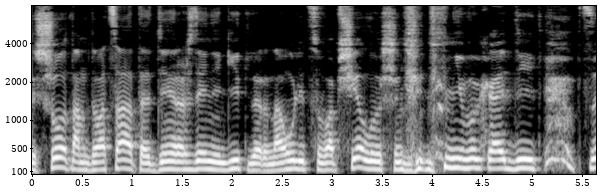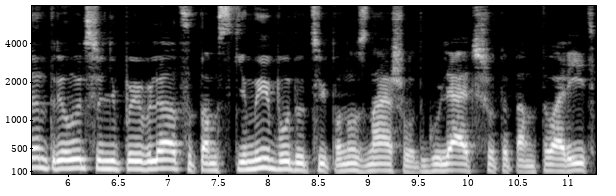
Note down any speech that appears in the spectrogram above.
ты что, там 20 день рождения Гитлера, на улицу вообще лучше не, не выходить, в центре лучше не появляться, там скины будут, типа, ну, знаешь, вот гулять, что-то там творить.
